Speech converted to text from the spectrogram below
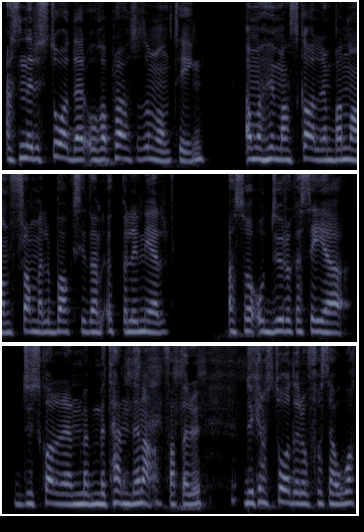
alltså, när du står där och har pratat om någonting, om hur man skalar en banan fram eller baksidan, upp eller ner, alltså, och du råkar säga du skalar den med, med tänderna, fattar du? Du kan stå där och få säga what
